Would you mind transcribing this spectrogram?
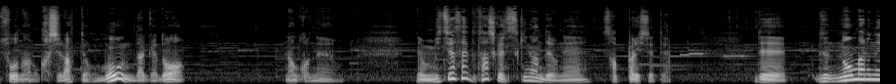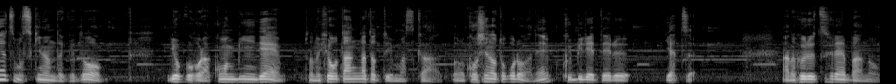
そうなのかしらって思うんだけどなんかねでも三ツ矢サイダー確かに好きなんだよね。さっぱりしてて。でノーマルのやつも好きなんだけどよくほらコンビニでそのひょうたん型といいますかこの腰のところがねくびれてるやつ。あのフルーツフレーバーの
